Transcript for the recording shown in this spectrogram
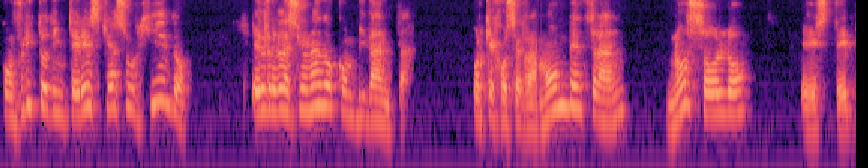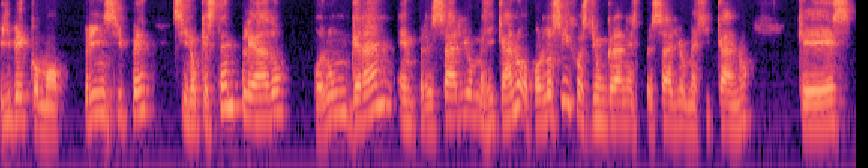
conflicto de interés que ha surgido, el relacionado con Vidanta, porque José Ramón Beltrán no solo este, vive como príncipe, sino que está empleado por un gran empresario mexicano o por los hijos de un gran empresario mexicano, que es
